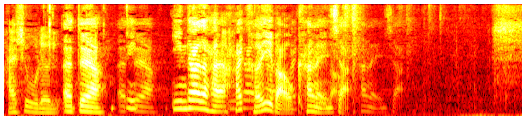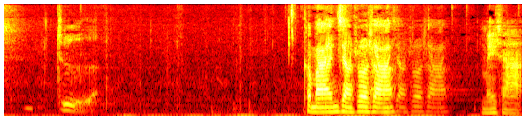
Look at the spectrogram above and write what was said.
还是五六零？哎，对啊，对啊，硬泰的还还可以吧？我看了一下，看了一下，这干嘛？你想说啥？想说啥？没啥。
